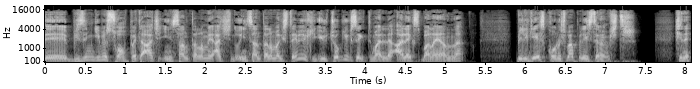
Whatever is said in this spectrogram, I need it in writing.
Ee, bizim gibi sohbeti aç, insan tanımayı aç. Şimdi o insan tanımak istemiyor ki. Çok yüksek ihtimalle Alex Banayan'la Bill Gates konuşmak bile istememiştir. Şimdi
